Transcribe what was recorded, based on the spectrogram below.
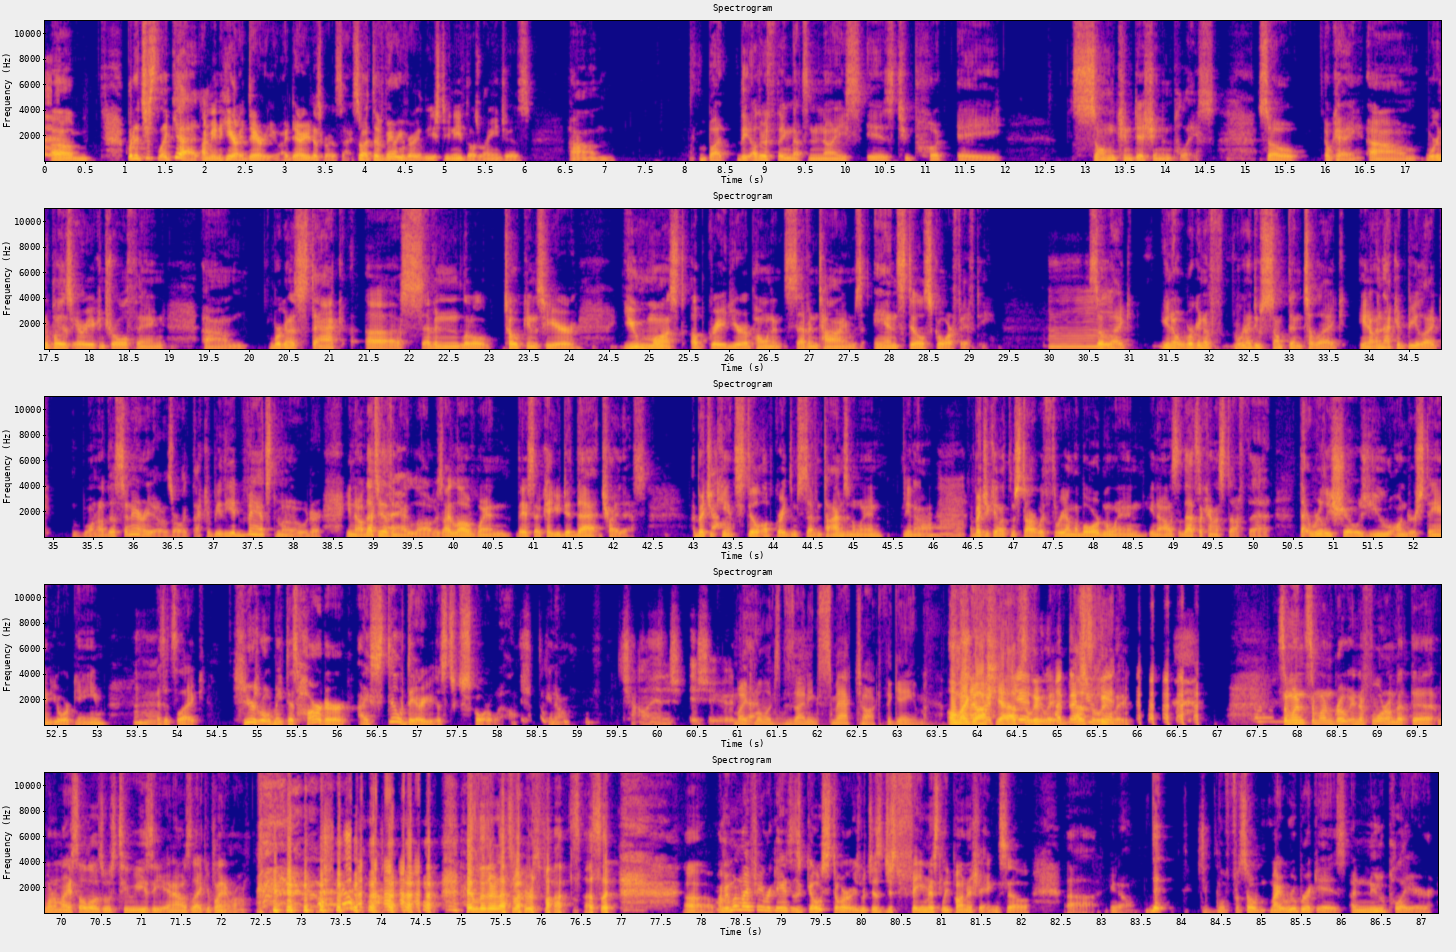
Um, but it's just like, yeah, I mean, here I dare you, I dare you to score the side. So at the very, very least, you need those ranges. Um, but the other thing that's nice is to put a some condition in place. So okay, um, we're gonna play this area control thing. Um, we're going to stack uh, seven little tokens here. You must upgrade your opponent seven times and still score 50. Mm. So like, you know, we're going to we're going to do something to like, you know, and that could be like one of the scenarios or like that could be the advanced mode or you know, that's the other thing I love is I love when they say, "Okay, you did that, try this." I bet you yeah. can't still upgrade them seven times and win you know mm-hmm. i bet you can let them start with three on the board and win you know so that's the kind of stuff that that really shows you understand your game mm-hmm. as it's like here's what would make this harder i still dare you to score well you know challenge issued mike yeah. mullen's designing smack talk the game oh my gosh yeah absolutely absolutely someone someone wrote in a forum that the one of my solos was too easy, and I was like, "You're playing it wrong." I literally that's my response. I was like, uh, I mean, one of my favorite games is Ghost Stories, which is just famously punishing. So, uh, you know, that. Well, so my rubric is a new player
